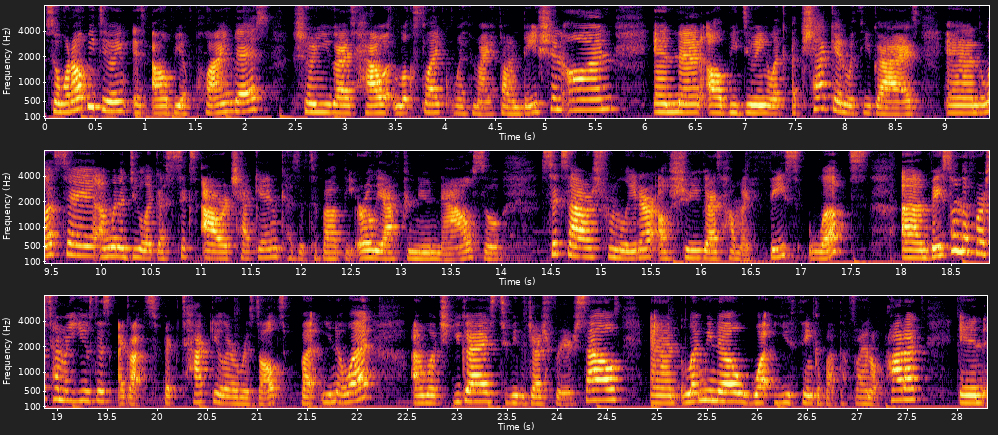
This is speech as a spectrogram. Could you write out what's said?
So what I'll be doing is I'll be applying this, showing you guys how it looks like with my foundation on, and then I'll be doing like a check-in with you guys. And let's say I'm gonna do like a six hour check-in because it's about the early afternoon now. So six hours from later, I'll show you guys how my face looks. Um, based on the first time I used this, I got spectacular results, but you know what? I want you guys to be the judge for yourselves and let me know what you think about the final product in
